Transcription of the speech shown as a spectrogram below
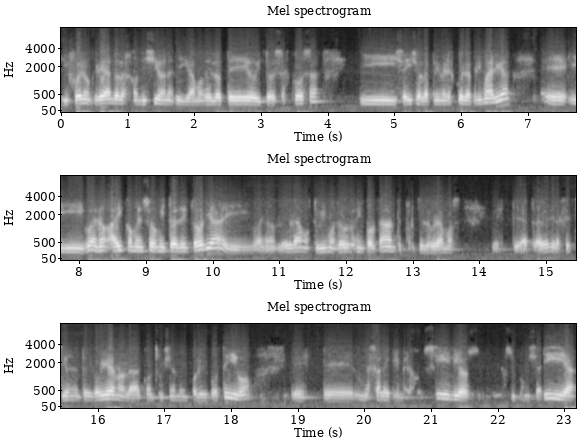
y fueron creando las condiciones, digamos, del loteo y todas esas cosas, y se hizo la primera escuela primaria, eh, y bueno, ahí comenzó mi trayectoria y bueno, logramos, tuvimos logros importantes porque logramos este, a través de la gestión del gobierno, la construcción de un polideportivo, este, una sala de primeros auxilios, una subcomisaría,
